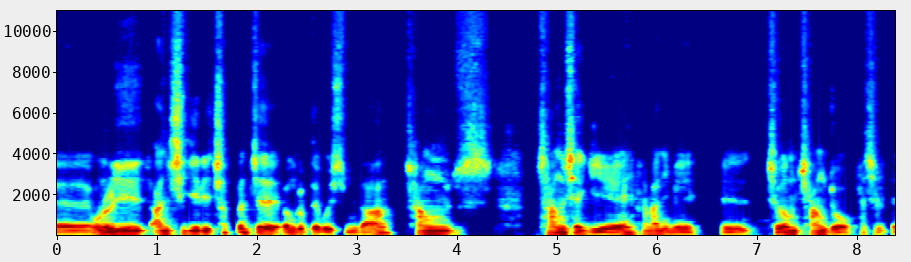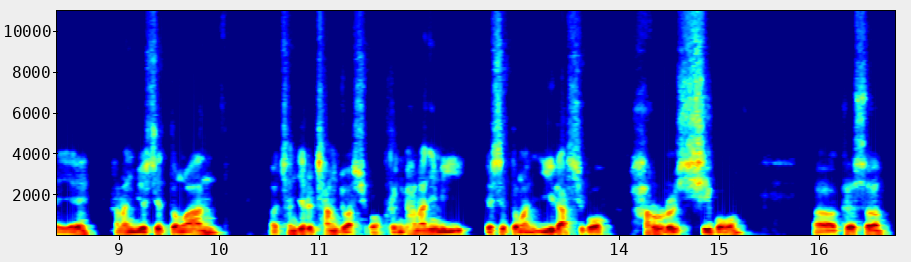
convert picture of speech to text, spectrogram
에, 오늘 이 안식일이 첫 번째 언급되고 있습니다. 창, 창세기에 하나님의 예, 처음 창조하실 때에 하나님 엿새 동안 어, 천지를 창조하시고 그러니까 하나님이 엿새 동안 일하시고 하루를 쉬고 어, 그래서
